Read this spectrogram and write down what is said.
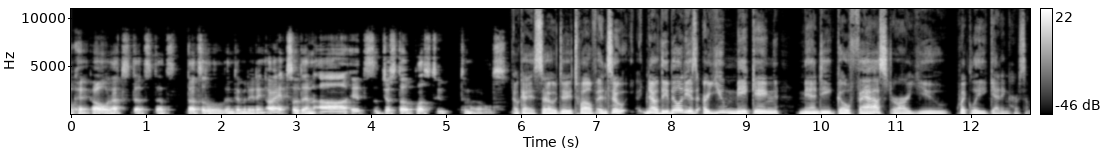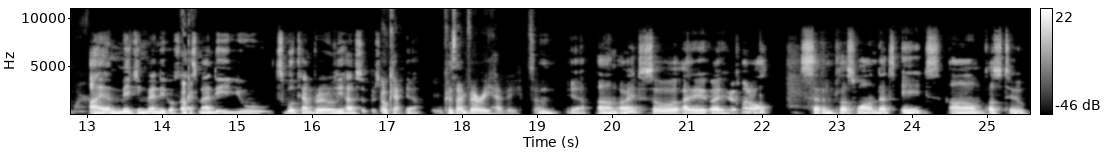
okay. Oh, that's that's that's that's a little intimidating. All right, so then uh, it's just a plus two to my rolls. Okay, so do twelve, and so now the ability is: Are you making Mandy go fast, or are you quickly getting her somewhere? I am making Mandy go fast. Okay. Mandy, you will temporarily have super speed. Okay. Yeah. Because I'm very heavy. So Mm, yeah. Um. All right. So I, I here's my roll. Seven plus one. That's eight. Um. Plus two.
